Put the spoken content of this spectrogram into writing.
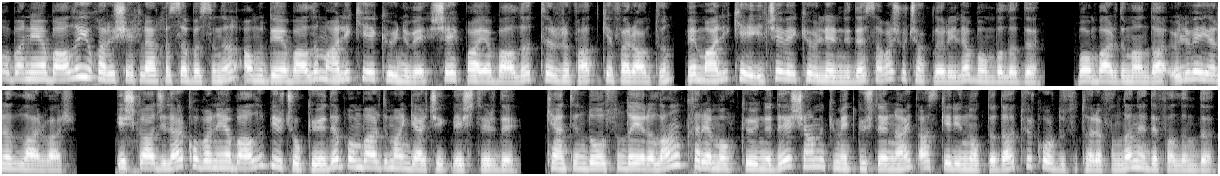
Kobane'ye bağlı Yukarı Şeyhler kasabasını, Amude'ye bağlı Malikiye köyünü ve Şehba'ya bağlı Tırrıfat, Keferantun ve Malikiye ilçe ve köylerini de savaş uçaklarıyla bombaladı. Bombardımanda ölü ve yaralılar var. İşgalciler Kobane'ye bağlı birçok köye de bombardıman gerçekleştirdi. Kentin doğusunda yer alan Karemorh köyüne de Şam hükümet güçlerine ait askeri noktada Türk ordusu tarafından hedef alındı.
